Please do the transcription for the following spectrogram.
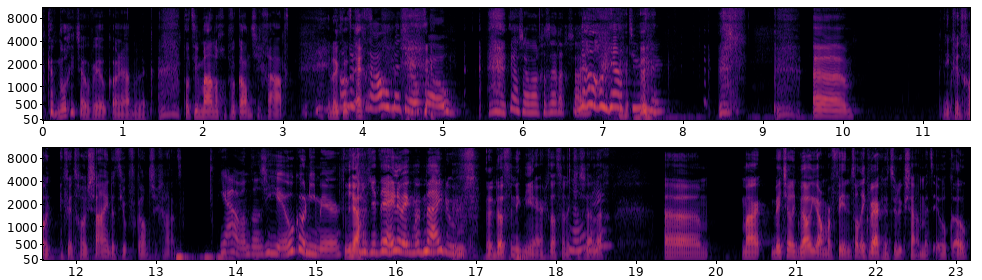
Ik heb nog iets over Ilko namelijk. Dat hij maandag op vakantie gaat. En dat ik dat echt... trouwen met Hilco. Ja, zou wel gezellig zijn. nou ja, tuurlijk. Ehm, ik, vind het gewoon, ik vind het gewoon saai dat hij op vakantie gaat. Ja, want dan zie je Hilco niet meer. Ja. Dan moet je het de hele week met mij doen. Nee, dat vind ik niet erg. Dat vind ik Nou, gezellig. Ehm, maar weet je wat ik wel jammer vind? Want ik werk natuurlijk samen met Ilko.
